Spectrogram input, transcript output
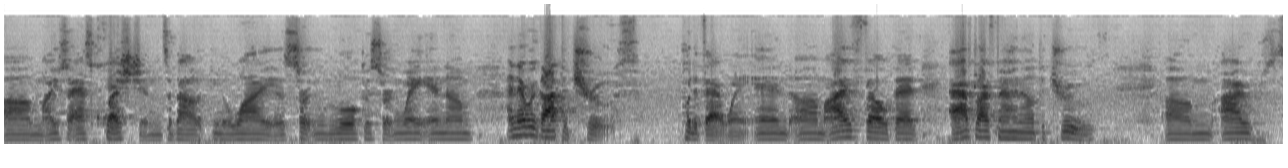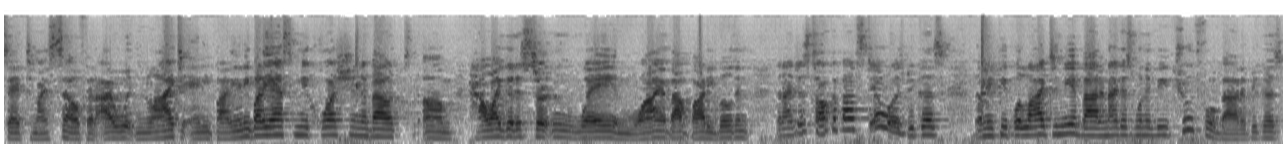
um, I used to ask questions about you know why a certain look a certain way, and um, I never got the truth. Put it that way, and um, I felt that after I found out the truth, um, I said to myself that I wouldn't lie to anybody. Anybody asking me a question about um, how I get a certain way and why about bodybuilding, then I just talk about steroids because I mean people lied to me about it, and I just want to be truthful about it because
